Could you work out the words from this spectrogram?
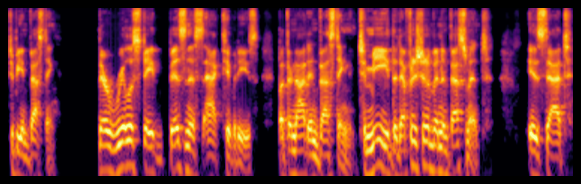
to be investing. They're real estate business activities but they're not investing. To me the definition of an investment is that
